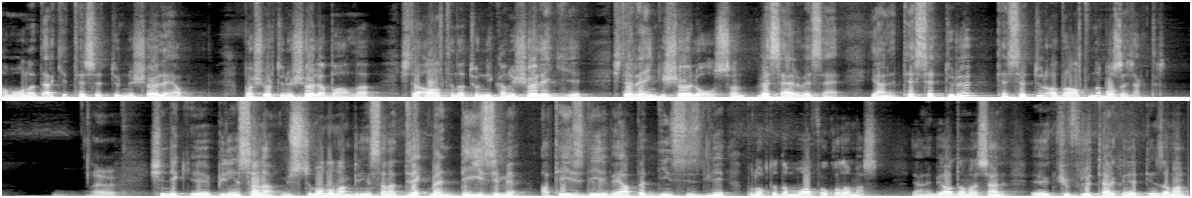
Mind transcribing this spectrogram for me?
Ama ona der ki tesettürünü şöyle yap. Başörtünü şöyle bağla. işte altına turnikanı şöyle giy. işte rengi şöyle olsun vesaire vesaire. Yani tesettürü tesettür adı altında bozacaktır. Evet. Şimdi e, bir insana, Müslüman olan bir insana direktmen deizmi, ateizliği veyahut da dinsizliği bu noktada muvaffak olamaz. Yani bir adama sen e, küfrü telkin ettiğin zaman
